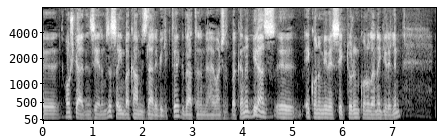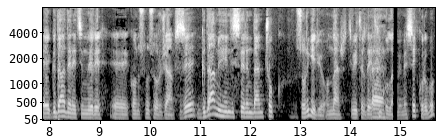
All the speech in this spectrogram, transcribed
Ee, Hoş geldiniz yanımıza. Sayın Bakan bizlerle birlikte. Gıda Tarım ve Hayvancılık Bakanı. Biraz e, ekonomi ve sektörün konularına girelim. E, gıda denetimleri e, konusunu soracağım size. Gıda mühendislerinden çok soru geliyor. Onlar Twitter'da etkin kullanan bir meslek grubu.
